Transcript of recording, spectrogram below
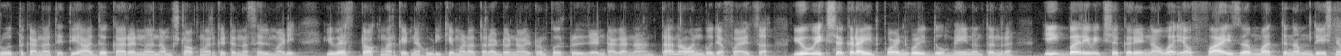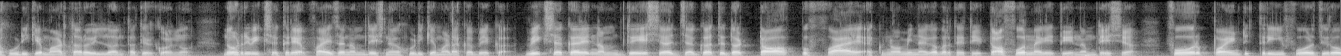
ಗ್ರೋತ್ ಕಾಣತೈತಿ. ಆದ ಕಾರಣ ನಮ್ಮ ಸ್ಟಾಕ್ ಮಾರ್ಕೆಟನ್ನು ಸೆಲ್ ಮಾಡಿ, ಯು ಎಸ್ ಸ್ಟಾಕ್ ಮಾರ್ಕೆಟ್ನ ಹೂಡಿಕೆ ಮಾಡತ್ತಾರ ಡೊನಾಲ್ಡ್ ಟ್ರಂಪ್ ಅವ್ರು ಪ್ರೆಸಿಡೆಂಟ್ ಆಗೋಣ ಅಂತ ನಾವು ಅನ್ಬೋದು ಎಫ್ ಯು ಇವು ವೀಕ್ಷಕರ ಐದು ಪಾಯಿಂಟ್ಗಳಿದ್ದು ಮೇನ್ ಅಂತಂದ್ರೆ, ಈಗ ಬರೀ ವೀಕ್ಷಕರೇ, ನಾವು ಎಫ್ ಐಸ್ ಮತ್ತು ನಮ್ಮ ದೇಶನ ಹೂಡಿಕೆ ಮಾಡ್ತಾರೋ ಇಲ್ಲೋ ಅಂತ ತಿಳ್ಕೊಳ್ಳೋಣ ನೋಡ್ರಿ ವೀಕ್ಷಕರೇ ಎಫ್ ಐಸ್ ನಮ್ಮ ದೇಶನಾಗ ಹೂಡಿಕೆ ಮಾಡಕಬೇಕ ಬೇಕು. ವೀಕ್ಷಕರೇ ನಮ್ಮ ದೇಶ ಜಗತ್ತದ ಟಾಪ್ ಫೈ ಎಕನಾಮಿನಾಗ ಬರ್ತೈತಿ ಟಾಪ್ ಫೋರ್ನಾಗ ಐತಿ ನಮ್ಮ ದೇಶ. Four point three four zero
